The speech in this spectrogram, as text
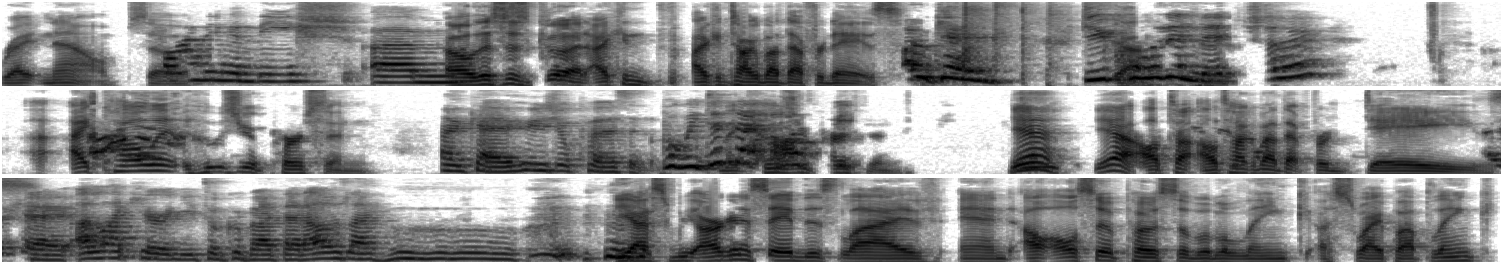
right now. So finding a niche. Um, oh, this is good. I can I can talk about that for days. Okay. Do you call yeah. it a niche though? I call it who's your person. Okay, who's your person? But we did Like, that who's last your week. person? Yeah, yeah. I'll talk. I'll talk about that for days. Okay, I like hearing you talk about that. I was like, yes, we are going to save this live, and I'll also post a little link, a swipe up link,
